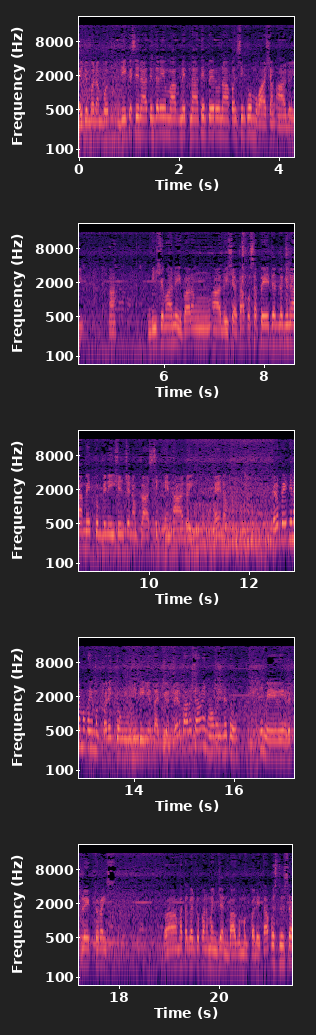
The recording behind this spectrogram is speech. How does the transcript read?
Medyo malambot. Hindi kasi natin dala yung magnet natin pero napansin ko mukha siyang alloy. Ha? Hindi siya maano eh, parang alloy siya. Tapos sa pedal na ginamit, combination siya ng plastic and alloy. Ayan o. Pero pwede naman kayo magpalit kung hindi nyo type yun. Pero para sa akin, okay na to. Kasi may reflectorize. Ah, matagal ka pa naman dyan bago magpalit. Tapos dun sa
